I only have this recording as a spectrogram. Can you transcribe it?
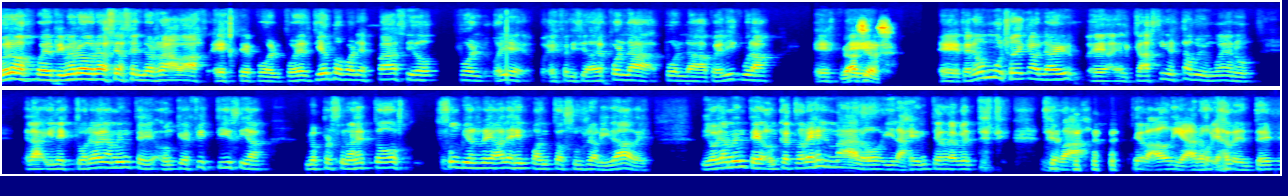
Bueno, pues primero gracias, señor Rabas, este, por, por el tiempo, por el espacio, por, oye, pues, felicidades por la, por la película. Este, gracias. Eh, tenemos mucho de qué hablar, eh, el casting está muy bueno, la, y la historia obviamente, aunque es ficticia, los personajes todos son bien reales en cuanto a sus realidades. Y obviamente, aunque tú eres el malo y la gente obviamente te, va, te va a odiar, obviamente,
